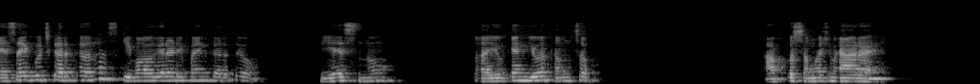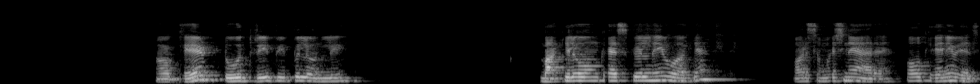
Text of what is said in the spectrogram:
ऐसा ही कुछ करते हो ना? स्कीमा वगैरह डिफाइन करते हो? Yes no. You can give a thumbs up आपको समझ में आ रहा है? Okay two three people only बाकी लोगों का स्किल नहीं हुआ क्या? और समझ नहीं आ रहा है। ओके एनीवेज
